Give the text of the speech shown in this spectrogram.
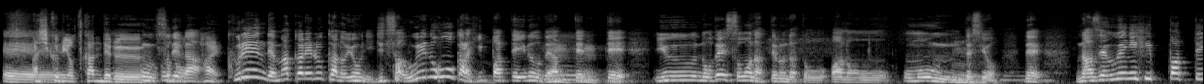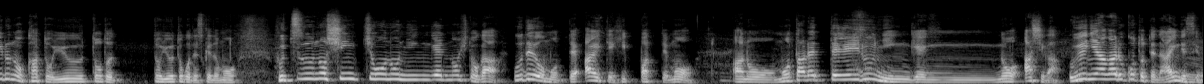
えー。足首を掴んでる、うん、腕がはい。クレーンで巻かれるかのように、実は上の方から引っ張っているのであってっていうので、そうなってるんだと、あの、思うんですよ。で、なぜ上に引っ張っているのかというと、とというとこですけども、普通の身長の人間の人が腕を持って相手引っ張っても、あの、持たれている人間の足が上に上がることってないんですよ。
